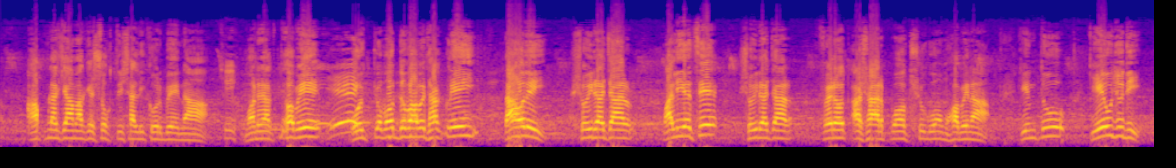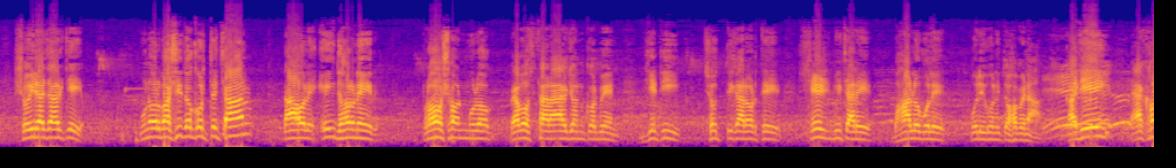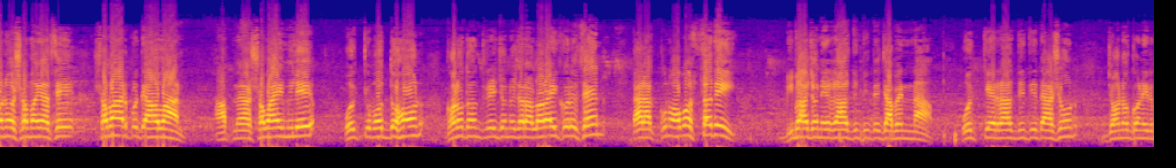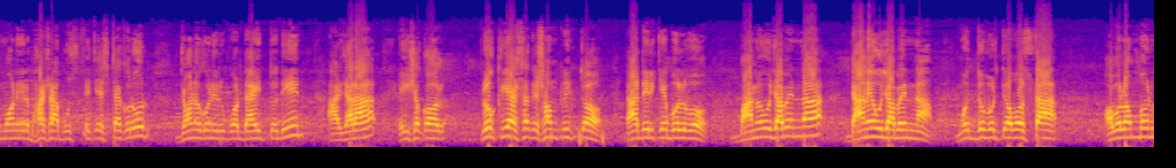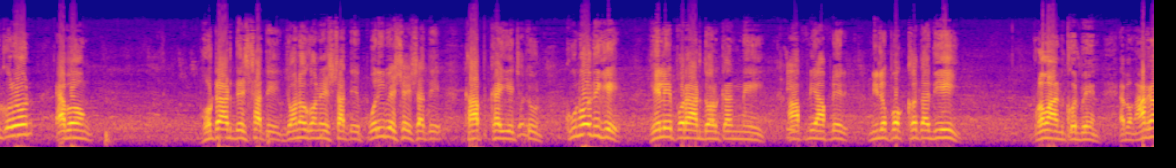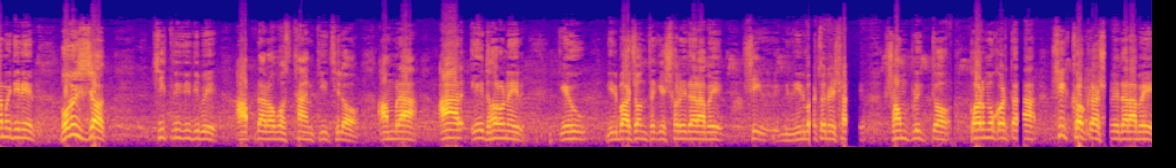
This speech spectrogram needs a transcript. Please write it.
আপনাকে আমাকে শক্তিশালী করবে না। মনে রাখতে হবে ঐক্যবদ্ধভাবে থাকলেই তাহলেই স্বৈরাচার পালিয়েছে স্বৈরাচার ফেরত আসার পথ সুগম হবে না। কিন্তু কেউ যদি স্বৈরাচারকে পুনর্বাসিত করতে চান তাহলে এই ধরনের প্রহসনমূলক ব্যবস্থার আয়োজন করবেন, যেটি সত্যিকার অর্থে শেষ বিচারে ভালো বলে পরিগণিত হবে না। কাজেই এখনও সময় আছে সবার প্রতি আহ্বান। আপনারা সবাই মিলে ঐক্যবদ্ধ হন। গণতন্ত্রের জন্য যারা লড়াই করেছেন, তারা কোনো অবস্থাতেই বিভাজনের রাজনীতিতে যাবেন না। ঐক্যের রাজনীতিতে আসুন, জনগণের মনের ভাষা বুঝতে চেষ্টা করুন, জনগণের উপর দায়িত্ব দিন আর যারা এই সকল প্রক্রিয়ার সাথে সম্পৃক্ত, তাদেরকে বলব, বামেও যাবেন না, ডানেও যাবেন না। মধ্যবর্তী অবস্থা অবলম্বন করুন এবং ভোটারদের সাথে, জনগণের সাথে, পরিবেশের সাথে খাপ খাইয়ে চলুন। কোনো দিকে হেলে পড়ার দরকার নেই। আপনি আপনার নিরপেক্ষতা দিয়েই প্রমাণ করবেন এবং আগামী দিনের ভবিষ্যৎ স্বীকৃতি দিবে, আপনার অবস্থান কি ছিল? আমরা আর এ ধরনের কেউ নির্বাচন থেকে সরে দাঁড়াবে নির্বাচনের সাথে সম্পৃক্ত কর্মকর্তারা শিক্ষকরা সরে দাঁড়াবে।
